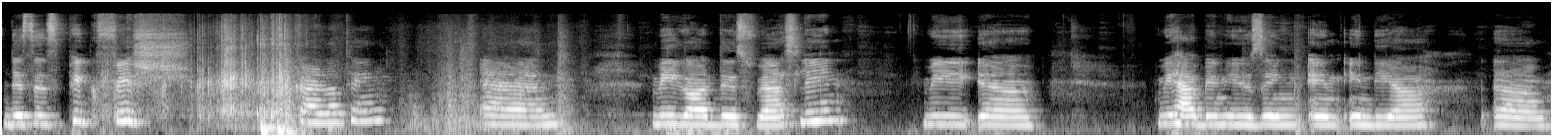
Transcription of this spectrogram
This is pig fish kind of thing. And we got this vaseline. We uh, we have been using in india um,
